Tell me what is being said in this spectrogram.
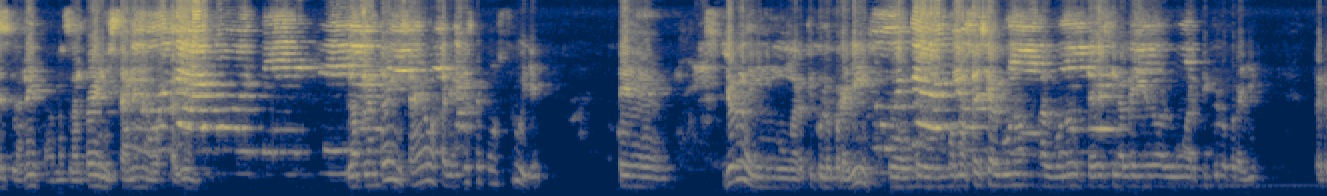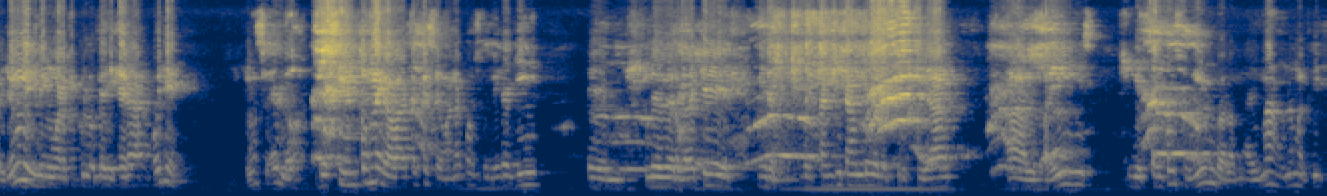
del planeta, la planta de Nissan en Aguascalientes. La planta de Nissan en Aguascalientes se construye. Eh, yo no leí ningún artículo por allí, o, o, o, no sé si alguno, alguno de ustedes sí ha leído algún artículo por allí, pero yo no leí ningún artículo que dijera, oye, no sé, los 200 megavatios que se van a consumir allí, eh, de verdad que, mira, están quitando electricidad al país y están consumiendo además una matriz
